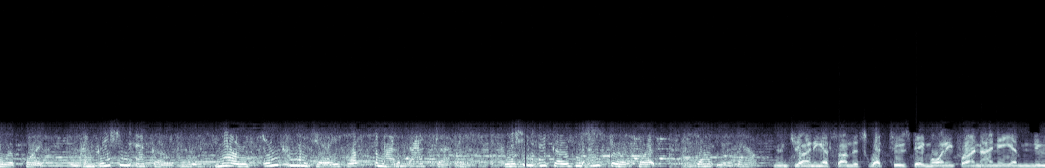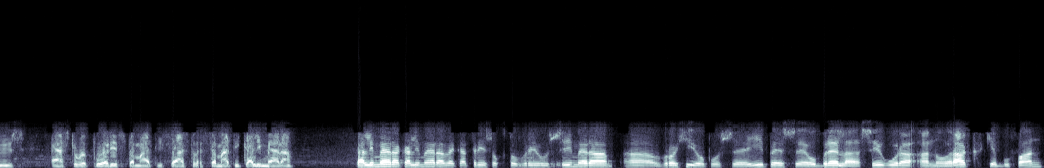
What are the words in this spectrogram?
Report on Grecian Echoes. News in commentary with Stamatis Astra. Καλημέρα, καλημέρα. 13 Οκτωβρίου σήμερα. Βροχή όπως ε, είπες, ε, ομπρέλα σίγουρα, ανωράκ και μπουφάν.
